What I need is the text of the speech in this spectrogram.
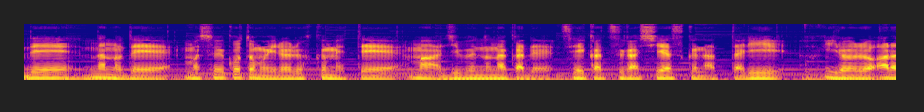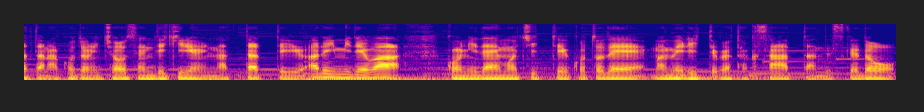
でなので、まあ、そういうこともいろいろ含めて、まあ、自分の中で生活がしやすくなったりいろいろ新たなことに挑戦できるようになったっていうある意味ではこう2台持ちっていうことで、まあ、メリットがたくさんあったんですけど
